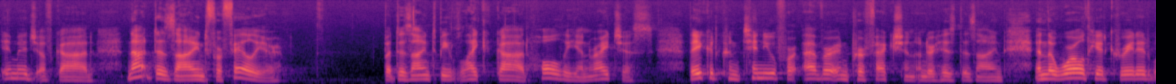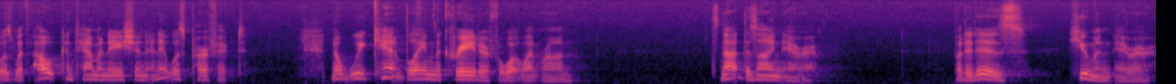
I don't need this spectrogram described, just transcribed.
image of God, not designed for failure, but designed to be like God, holy and righteous. They could continue forever in perfection under His design. And the world He had created was without contamination and it was perfect. No, we can't blame the Creator for what went wrong. It's not design error, but it is human error.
